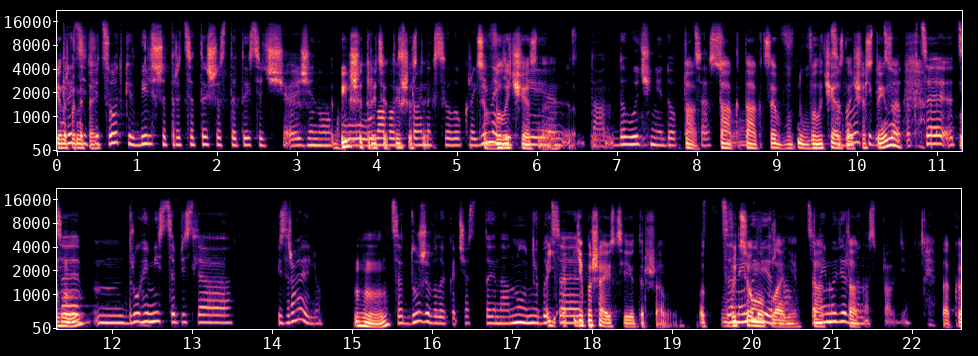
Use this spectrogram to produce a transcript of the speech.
я не пам'ятаю. 30% більше 36 тисяч е, жінок Більше у лавах Збройних сил України, Це величезна. які та, долучені до Так, процесу. так, так. Це в- ну, величезна Це частина. відсоток. Це, це м, друге місце після Ізраїлю. Угу. Це дуже велика частина. Ну, ніби це, Я, я пишаюсь цією державою. От це в цьому плані. Це так, неймовірно Так, насправді. так. Е,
